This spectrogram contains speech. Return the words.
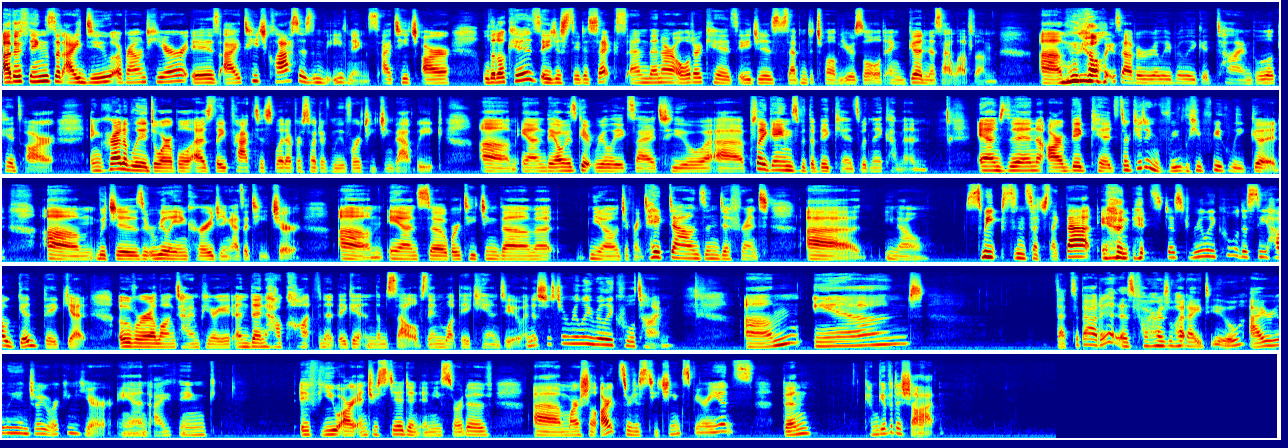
other things that I do around here is I teach classes in the evenings. I teach our little kids, ages three to six, and then our older kids, ages seven to 12 years old. And goodness, I love them. Um, we always have a really, really good time. The little kids are incredibly adorable as they practice whatever sort of move we're teaching that week. Um, and they always get really excited to uh, play games with the big kids when they come in. And then our big kids, they're getting really, really good, um, which is really encouraging as a teacher. Um, and so we're teaching them, you know, different takedowns and different, uh, you know, sweeps and such like that. And it's just really cool to see how good they get over a long time period and then how confident they get in themselves and what they can do. And it's just a really, really cool time. Um, and that's about it as far as what I do. I really enjoy working here. And I think if you are interested in any sort of uh, martial arts or just teaching experience, then come give it a shot.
